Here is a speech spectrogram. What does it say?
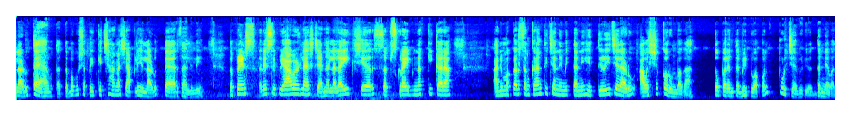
लाडू तयार होतात. तर बघू शकता इतके छान असे आपले हे लाडू तयार झालेले. तर फ्रेंड्स रेसिपी आवडल्यास चॅनलला लाईक शेअर सबस्क्राईब नक्की करा. आणि मकर संक्रांतीच्या निमित्ताने हे तिळीचे लाडू आवश्यक करून बघा. तोपर्यंत भेटू आपण पुढच्या व्हिडिओत धन्यवाद.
